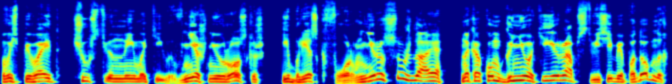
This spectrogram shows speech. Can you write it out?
воспевает чувственные мотивы, внешнюю роскошь и блеск форм, не рассуждая, на каком гнете и рабстве себе подобных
